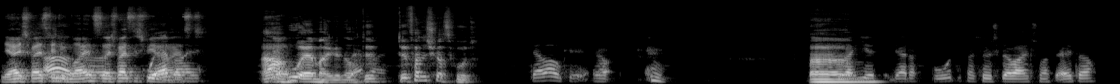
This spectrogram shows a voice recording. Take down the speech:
ja, ich weiß, wen Ah, du meinst, äh, aber ich weiß nicht, wie er heißt. Ah, Ja. Who Am I, genau. Den, den fand ich ganz gut. Der war okay, ja. Oder Ähm, hier, ja, das Boot ist natürlich, der war halt schon was älter.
